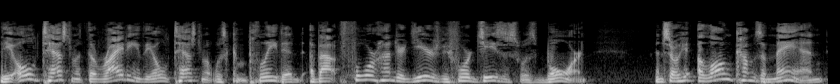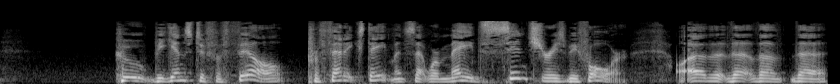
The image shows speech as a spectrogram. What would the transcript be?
the Old Testament, the writing of the Old Testament was completed about 400 years before Jesus was born. And so along comes a man who begins to fulfill prophetic statements that were made centuries before. Uh, the, the, the, the,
